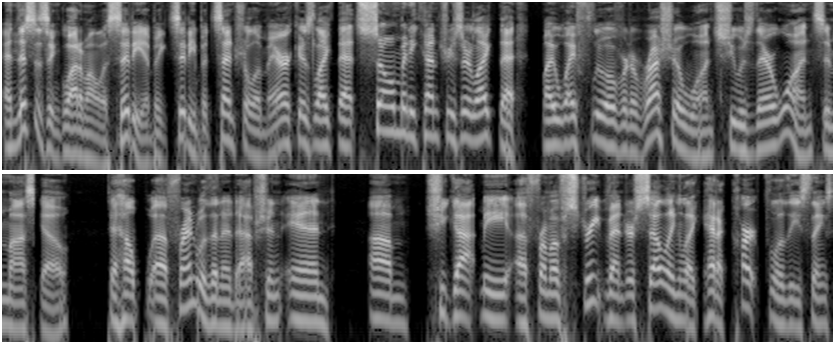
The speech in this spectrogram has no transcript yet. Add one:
And this is in Guatemala City, a big city, but Central America is like that. So many countries are like that. My wife flew over to Russia once. She was there once in Moscow to help a friend with an adoption, and um, she got me uh, from a street vendor selling like had a cart full of these things.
